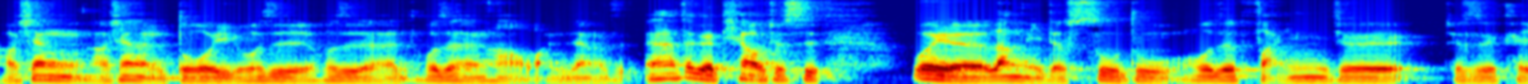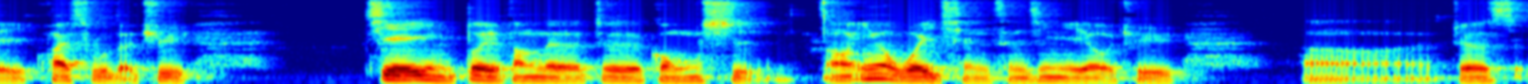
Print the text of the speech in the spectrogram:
好像好像很多余，或是或是很或者很好玩这样子。那这个跳就是为了让你的速度或者反应，就是就是可以快速的去接应对方的这个攻势。哦，因为我以前曾经也有去，呃，就是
